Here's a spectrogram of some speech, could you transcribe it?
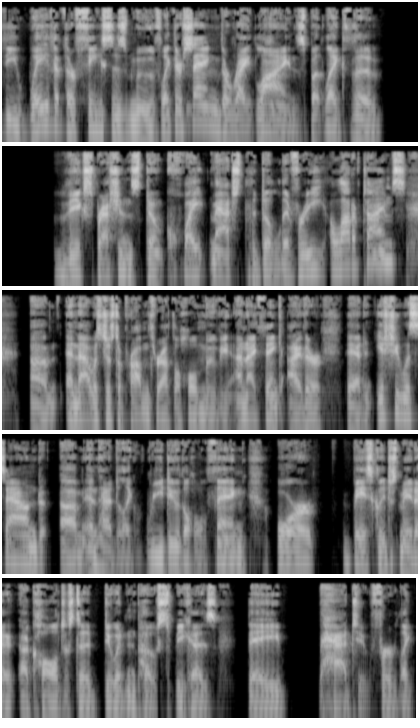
the way that their faces move, like they're saying the right lines, but like the the expressions don't quite match the delivery a lot of times, um, and that was just a problem throughout the whole movie. And I think either they had an issue with sound um, and had to like redo the whole thing, or basically just made a, a call just to do it in post because they had to for like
